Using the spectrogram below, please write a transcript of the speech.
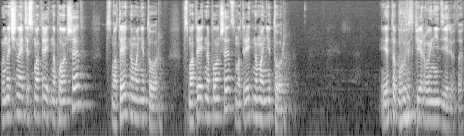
Вы начинаете смотреть на планшет, смотреть на монитор, смотреть на планшет, смотреть на монитор. И это будет первую неделю так.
